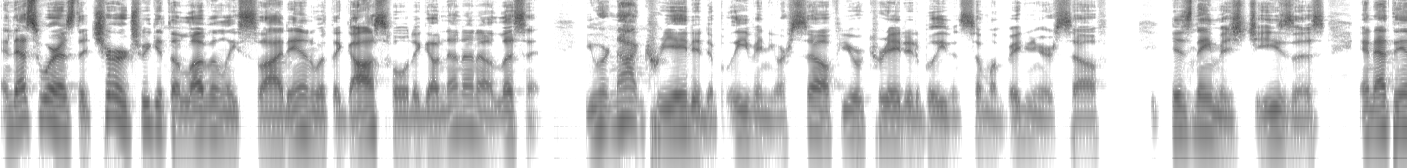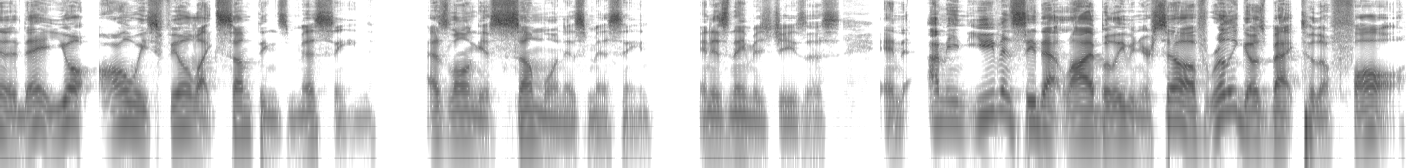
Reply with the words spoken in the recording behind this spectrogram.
And that's where, as the church, we get to lovingly slide in with the gospel to go, no, no, no, listen, you were not created to believe in yourself. You were created to believe in someone bigger than yourself. His name is Jesus. And at the end of the day, you'll always feel like something's missing as long as someone is missing. And his name is Jesus. And I mean, you even see that lie, believe in yourself, really goes back to the fall.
